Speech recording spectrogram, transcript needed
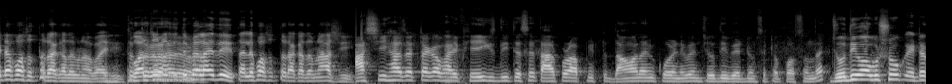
এটা পঁচাত্তর রাখা যাবে না ভাই। গর্জনের যদি বেলায় দিই তাহলে পঁচাত্তর রাখা যাবে না আশি। আশি হাজার টাকা ভাই ফিক্স দিতেছে। তারপর আপনি একটু দামাদামি করে নেবেন যদি বেডরুম সেটা পছন্দ হয়। যদিও অবশ্য এটা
